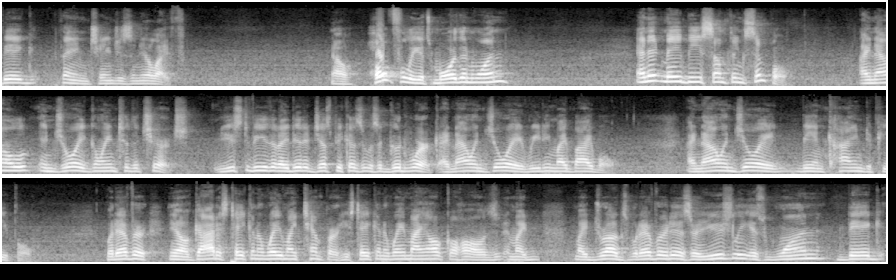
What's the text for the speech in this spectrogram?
big thing changes in your life. Now, hopefully, it's more than one, and it may be something simple. I now enjoy going to the church. It used to be that I did it just because it was a good work. I now enjoy reading my Bible. I now enjoy being kind to people. Whatever, you know, God has taken away my temper, He's taken away my alcohol, my, my drugs, whatever it is. There usually is one big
